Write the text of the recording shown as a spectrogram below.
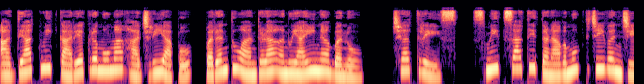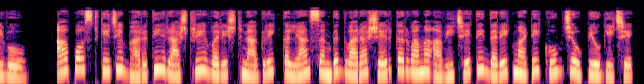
આધ્યાત્મિક કાર્યક્રમોમાં હાજરી આપો, પરંતુ આંધળા અનુયાયી ન બનો. છત્રીસ સ્મિત સાથે તણાવમુક્ત જીવન જીવો. આ પોસ્ટ કે જે ભારતીય રાષ્ટ્રીય વરિષ્ઠ નાગરિક કલ્યાણ સંઘ દ્વારા શેર કરવામાં આવી છે તે દરેક માટે ખૂબ જ ઉપયોગી છે.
